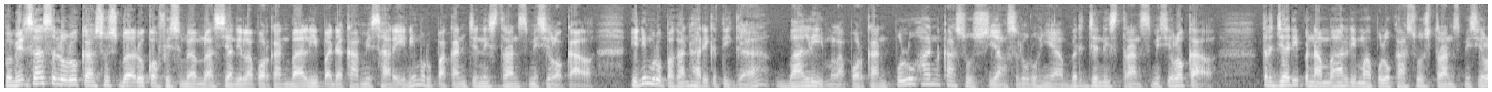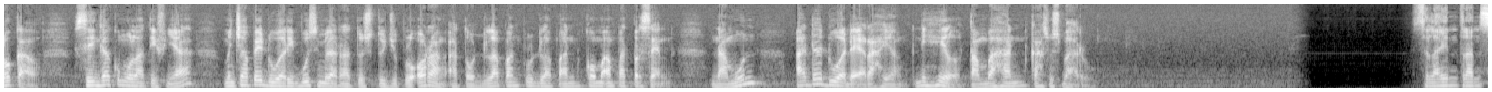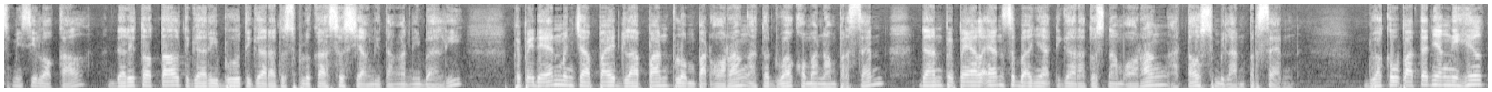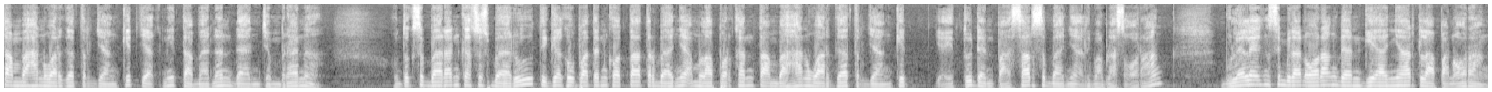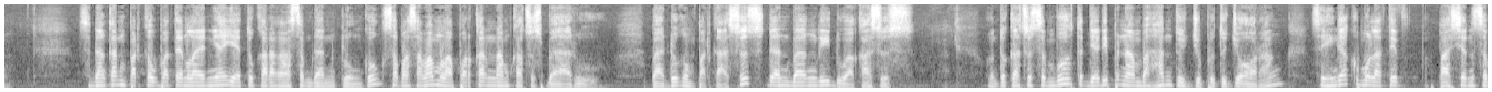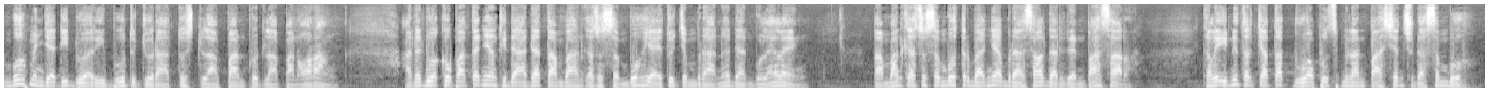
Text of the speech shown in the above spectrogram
Pemirsa seluruh kasus baru COVID-19 yang dilaporkan Bali pada Kamis hari ini merupakan jenis transmisi lokal. Ini merupakan hari ketiga Bali melaporkan puluhan kasus yang seluruhnya berjenis transmisi lokal. Terjadi penambahan 50 kasus transmisi lokal, sehingga kumulatifnya mencapai 2.970 orang atau 88,4 persen. Namun, ada dua daerah yang nihil tambahan kasus baru. Selain transmisi lokal, dari total 3.310 kasus yang ditangani Bali, PPDN mencapai 84 orang atau 2,6 persen dan PPLN sebanyak 306 orang atau 9 persen. Dua kabupaten yang nihil tambahan warga terjangkit yakni Tabanan dan Jembrana. Untuk sebaran kasus baru, tiga kabupaten kota terbanyak melaporkan tambahan warga terjangkit yaitu Denpasar sebanyak 15 orang, Buleleng 9 orang, dan Gianyar 8 orang. Sedangkan empat kabupaten lainnya yaitu Karangasem dan Klungkung sama-sama melaporkan 6 kasus baru. Badung 4 kasus dan Bangli 2 kasus. Untuk kasus sembuh terjadi penambahan 77 orang sehingga kumulatif pasien sembuh menjadi 2.788 orang. Ada dua kabupaten yang tidak ada tambahan kasus sembuh yaitu Jembrana dan Buleleng. Tambahan kasus sembuh terbanyak berasal dari Denpasar. Kali ini tercatat 29 pasien sudah sembuh.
